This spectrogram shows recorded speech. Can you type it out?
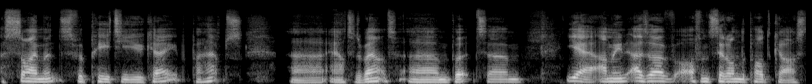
assignments for PT UK, perhaps. Uh, out and about, um, but um, yeah, I mean, as I've often said on the podcast,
